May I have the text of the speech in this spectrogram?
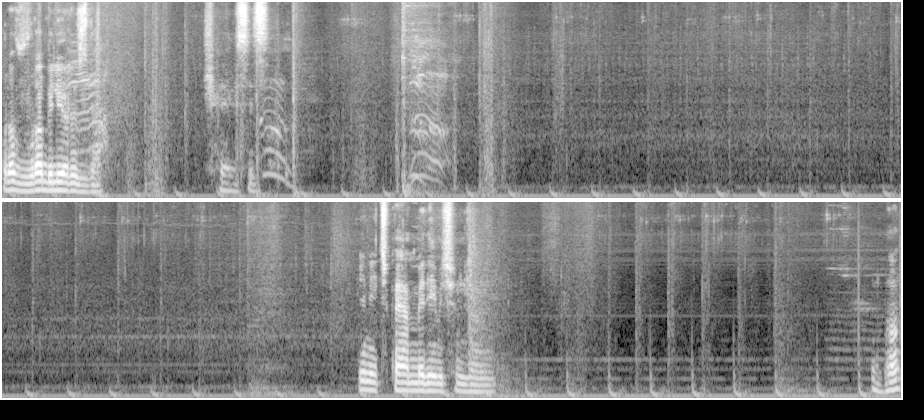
Buna vurabiliyoruz da. Şerefsiz. Yine hiç beğenmediğim için diyorum. Aha.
